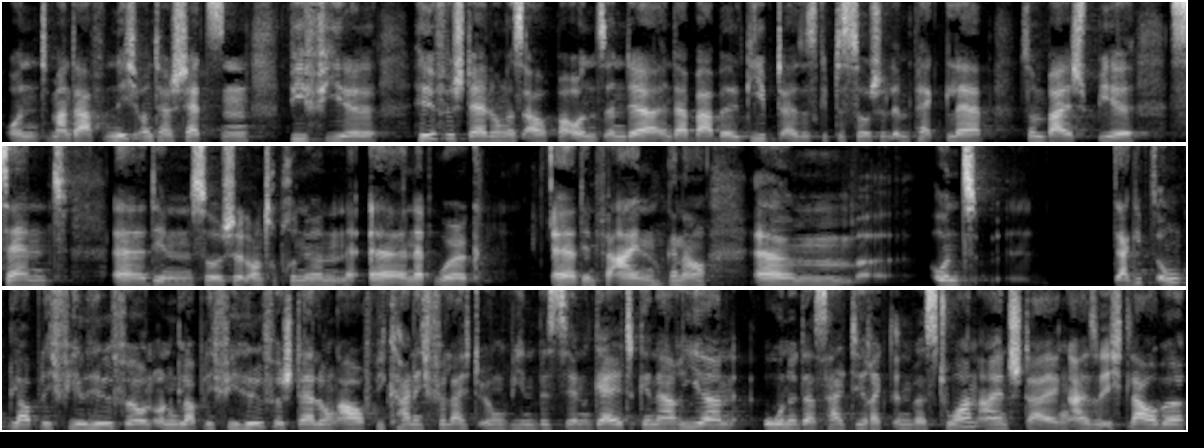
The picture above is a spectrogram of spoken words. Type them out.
und man darf nicht unterschätzen, wie viel Hilfestellung es auch bei uns in der in der Bubble gibt. Also es gibt das Social Impact Lab zum Beispiel, Send, äh, den Social Entrepreneur äh, Network äh, den Verein, genau. Ähm, und da gibt's unglaublich viel Hilfe und unglaublich viel Hilfestellung auch. Wie kann ich vielleicht irgendwie ein bisschen Geld generieren, ohne dass halt direkt Investoren einsteigen? Also ich glaube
